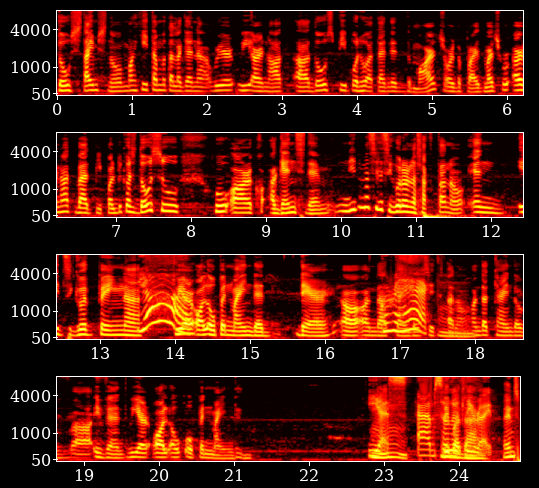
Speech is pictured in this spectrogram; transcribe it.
those times, no, makikita mo talaga na we're, we are not, uh, those people who attended the march or the Pride March are not bad people because those who who are against them, hindi naman sila siguro nasaktan, no? And it's a good thing na yeah. we are all open-minded there uh, on that kind of Correct. sit- ano, Mm. on that kind of uh, event. We are all open-minded. Yes, Mm. absolutely right. And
